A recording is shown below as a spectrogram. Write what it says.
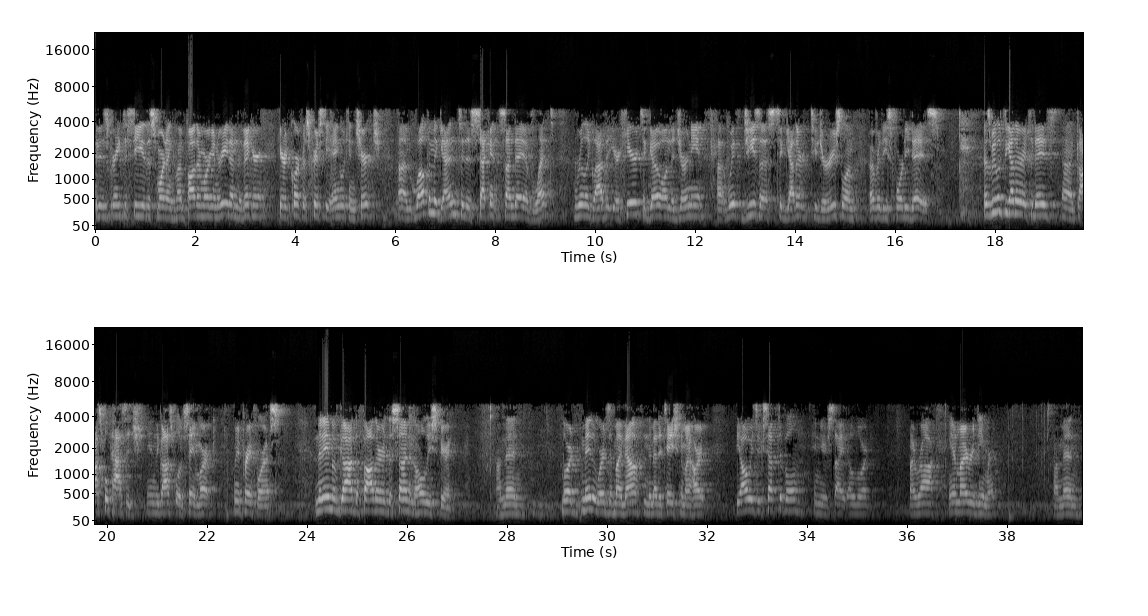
It is great to see you this morning. I'm Father Morgan Reed. I'm the vicar here at Corpus Christi Anglican Church. Um, welcome again to the second Sunday of Lent. Really glad that you're here to go on the journey uh, with Jesus together to Jerusalem over these 40 days. As we look together at today's uh, gospel passage in the Gospel of St. Mark, let me pray for us. In the name of God, the Father, the Son, and the Holy Spirit. Amen. Lord, may the words of my mouth and the meditation of my heart be always acceptable in your sight, O Lord, my rock and my redeemer. Amen.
